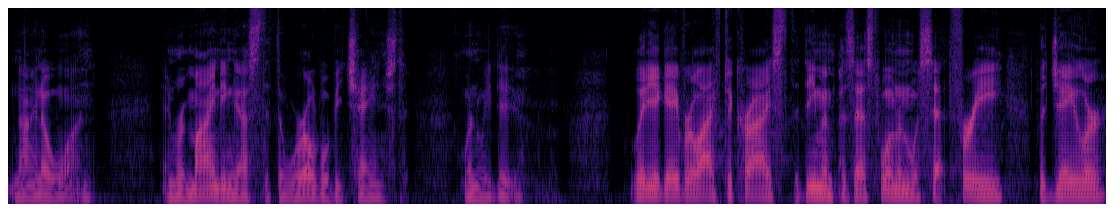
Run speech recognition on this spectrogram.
901 and reminding us that the world will be changed when we do. Lydia gave her life to Christ. The demon possessed woman was set free. The jailer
